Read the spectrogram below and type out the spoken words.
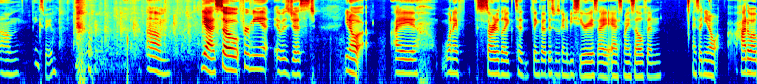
Um, thanks, babe. um, yeah. So for me, it was just, you know, I when I started like to think that this was going to be serious, I asked myself and I said, you know, how do I,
